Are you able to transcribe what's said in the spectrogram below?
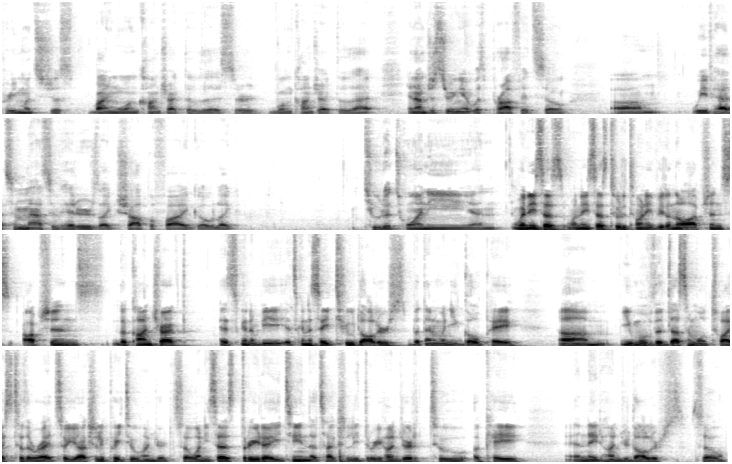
pretty much just buying one contract of this or one contract of that, and I'm just doing it with profit. So um, we've had some massive hitters like Shopify go like two to twenty, and when he says when he says two to twenty, if you don't know options options, the contract it's gonna be it's gonna say two dollars, but then when you go pay. Um, you move the decimal twice to the right, so you actually pay two hundred. So when he says three to eighteen, that's actually three hundred to a K and eight hundred dollars. So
